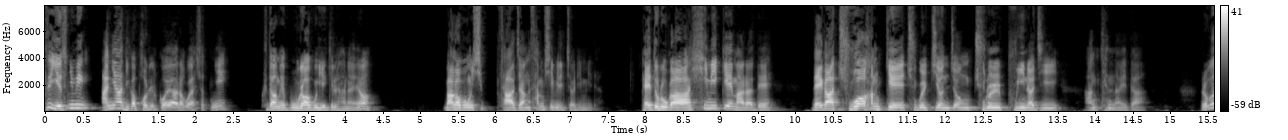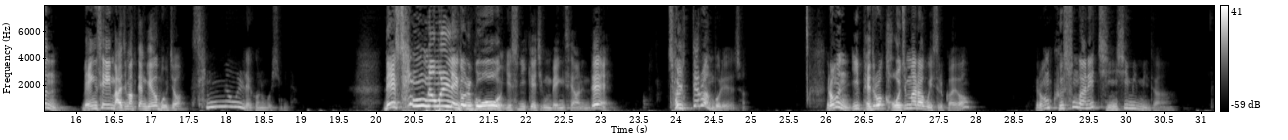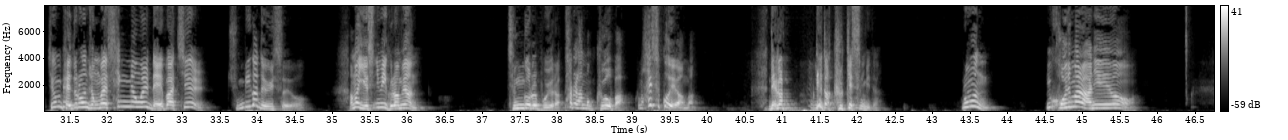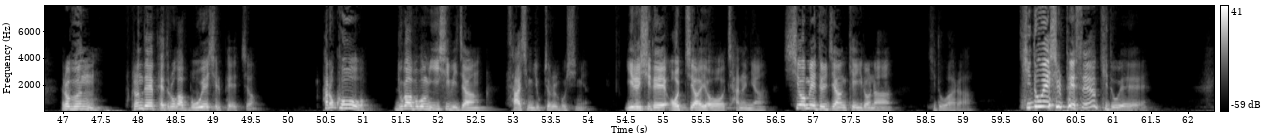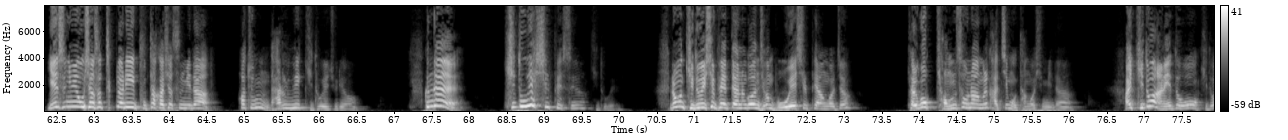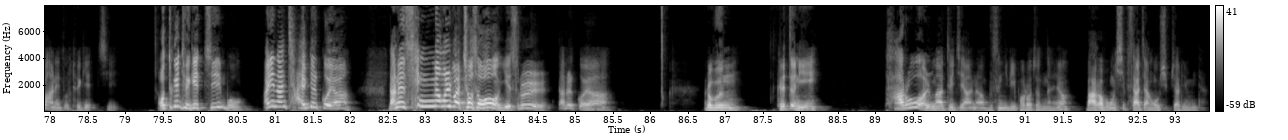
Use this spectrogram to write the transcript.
그래서 예수님이 아니야 네가 버릴 거야 라고 하셨더니 그 다음에 뭐라고 얘기를 하나요? 마가복음 14장 31절입니다. 베드로가 힘있게 말하되 내가 주와 함께 죽을지언정 주를 부인하지 않겠나이다. 여러분 맹세의 마지막 단계가 뭐죠? 생명을 내거는 것입니다. 내 생명을 내걸고 예수님께 지금 맹세하는데 절대로 안 버려요. 저. 여러분 이 베드로가 거짓말하고 있을까요? 여러분 그 순간에 진심입니다. 지금 베드로는 정말 생명을 내바칠 준비가 되어 있어요. 아마 예수님이 그러면 증거를 보여라. 팔을 한번 그어봐. 그럼 했을 거예요 아마. 내가 내가 긋겠습니다. 그러면 이거 거짓말 아니에요. 여러분 그런데 베드로가 뭐에 실패했죠? 바로 그 누가복음 22장 46절을 보시면 이르시되 어찌하여 자느냐 시험에 들지 않게 일어나 기도하라. 기도에 실패했어요. 기도에. 예수님이 오셔서 특별히 부탁하셨습니다. 아, 좀 나를 위해 기도해 주려. 근데 기도에 실패했어요. 기도에. 여러분 기도에 실패했다는 건 지금 뭐에 실패한 거죠? 결국 겸손함을 갖지 못한 것입니다. 아니 기도 안 해도 기도 안 해도 되겠지. 어떻게 되겠지? 뭐 아니 난 잘 될 거야. 나는 생명을 바쳐서 예수를 따를 거야. 여러분 그랬더니 바로 얼마 되지 않아 무슨 일이 벌어졌나요? 마가복음 14장 50절입니다.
